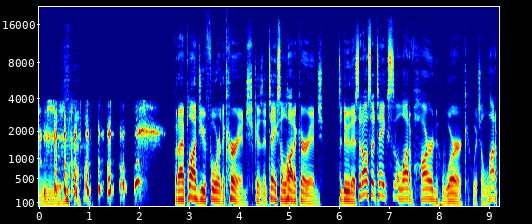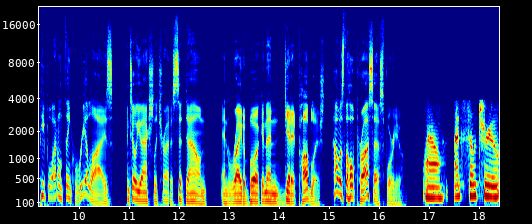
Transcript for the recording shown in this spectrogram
Mm. but I applaud you for the courage because it takes a lot of courage to do this. It also takes a lot of hard work, which a lot of people I don't think realize until you actually try to sit down and write a book and then get it published. How was the whole process for you? Wow, that's so true.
